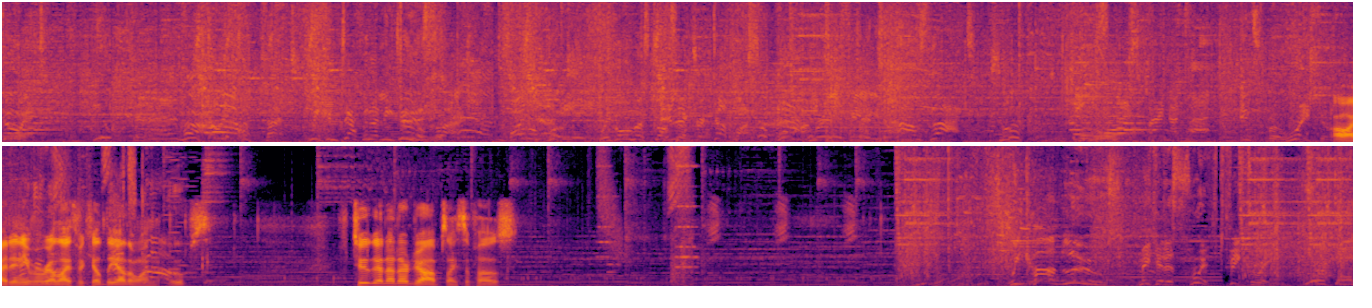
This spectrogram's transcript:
do it! You can! We can definitely do this! Final push! We've almost got him! Electric I'm really feeling it! How's that? Bang! Oh, I didn't even realize we killed the other one. Oops. Too good at our jobs, I suppose. We can't lose! Make it a swift victory. You dare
